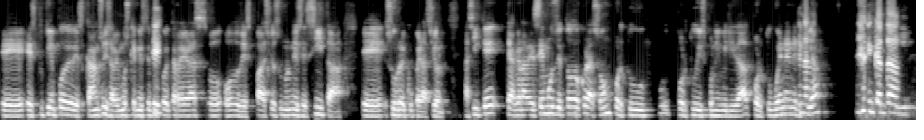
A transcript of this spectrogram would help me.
eh, es tu tiempo de descanso y sabemos que en este tipo de carreras o, de espacios uno necesita eh, su recuperación. Así que te agradecemos de todo corazón por tu, por tu disponibilidad, por tu buena energía. Encantada. Y,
